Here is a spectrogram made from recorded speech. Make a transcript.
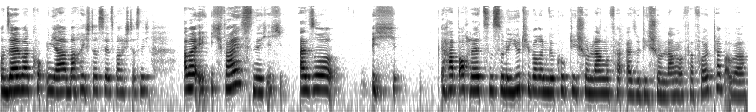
und selber gucken, ja, mache ich das jetzt, mache ich das nicht. Aber ich, ich weiß nicht, ich, also ich habe auch letztens so eine YouTuberin geguckt, die ich schon lange, ver also die ich schon lange verfolgt habe, aber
